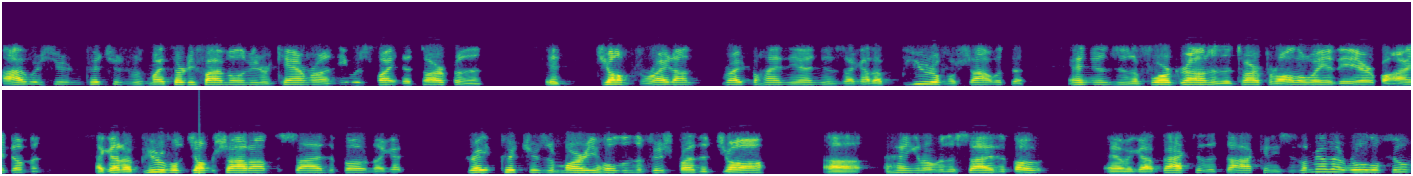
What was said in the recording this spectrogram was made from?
I was shooting pictures with my 35 millimeter camera, and he was fighting a tarpon, and it jumped right on, right behind the engines. I got a beautiful shot with the engines in the foreground and the tarpon all the way in the air behind them, and I got a beautiful jump shot off the side of the boat, and I got great pictures of Marty holding the fish by the jaw, uh, hanging over the side of the boat. And we got back to the dock, and he says, "Let me have that roll of film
